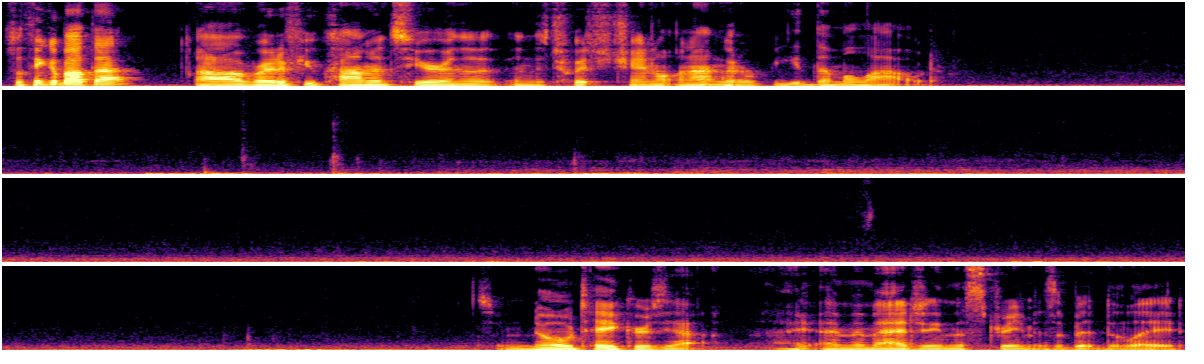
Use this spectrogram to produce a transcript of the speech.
So think about that. Uh, write a few comments here in the in the Twitch channel, and I'm going to read them aloud. So no takers yet. I, am imagining the stream is a bit delayed.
